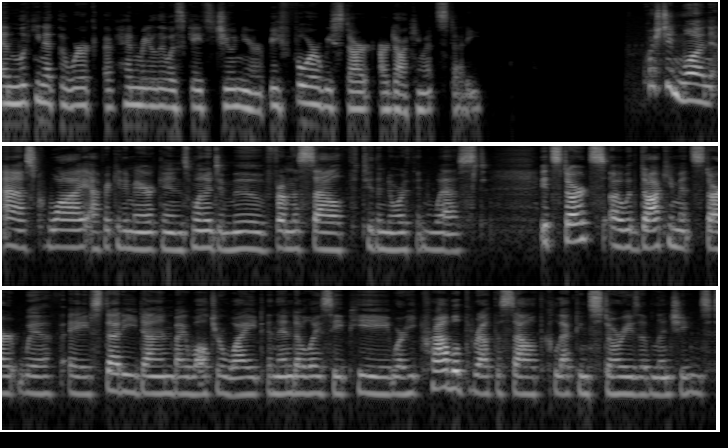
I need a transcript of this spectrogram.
and looking at the work of Henry Louis Gates Jr. before we start our document study. Question one asked why African Americans wanted to move from the South to the North and West. It starts uh, with documents start with a study done by Walter White in the NAACP where he traveled throughout the South collecting stories of lynchings.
